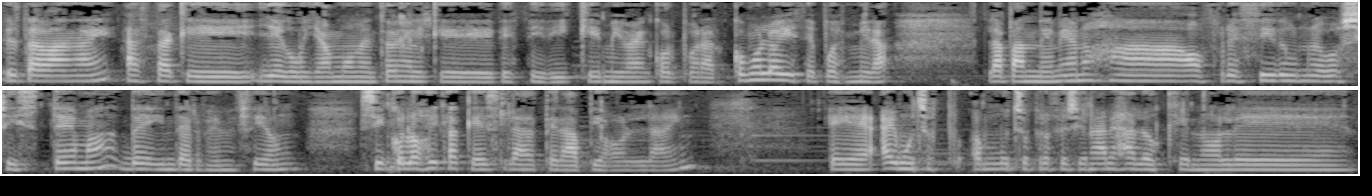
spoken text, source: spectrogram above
Estaban ahí hasta que llegó ya un momento en el que decidí que me iba a incorporar. ¿Cómo lo hice? Pues mira, la pandemia nos ha ofrecido un nuevo sistema de intervención psicológica que es la terapia online. Eh, hay muchos, muchos profesionales a los que no le,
